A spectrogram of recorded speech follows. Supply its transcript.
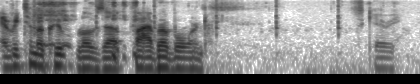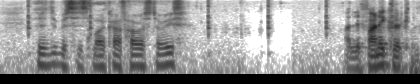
Every time a creep blows up, five are born. Scary. This is Minecraft horror stories. Are they funny cooking?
